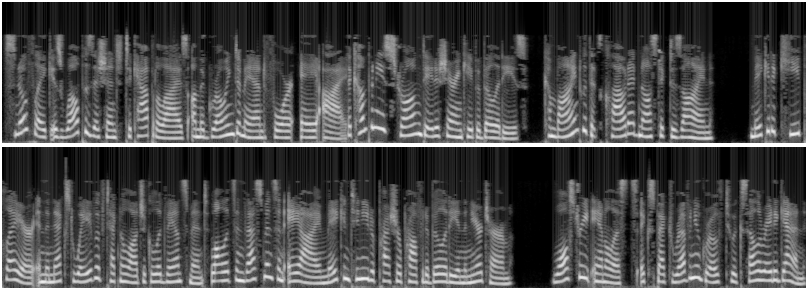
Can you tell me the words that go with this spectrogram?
Snowflake is well positioned to capitalize on the growing demand for AI. The company's strong data sharing capabilities, combined with its cloud agnostic design, make it a key player in the next wave of technological advancement. While its investments in AI may continue to pressure profitability in the near term, Wall Street analysts expect revenue growth to accelerate again,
